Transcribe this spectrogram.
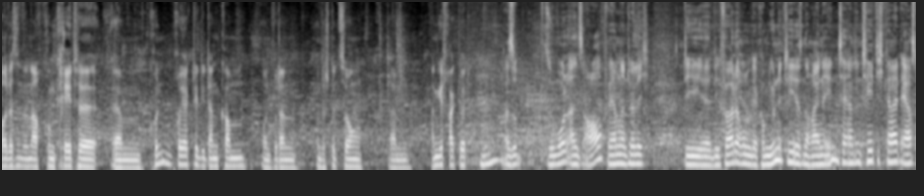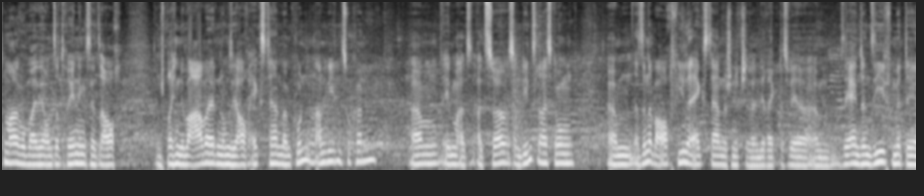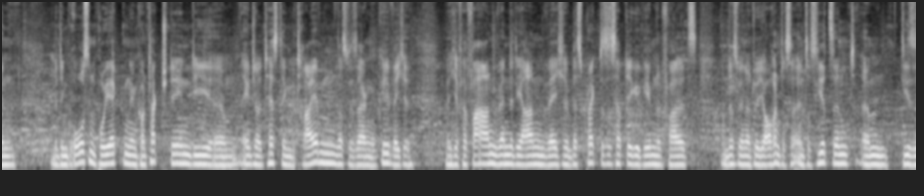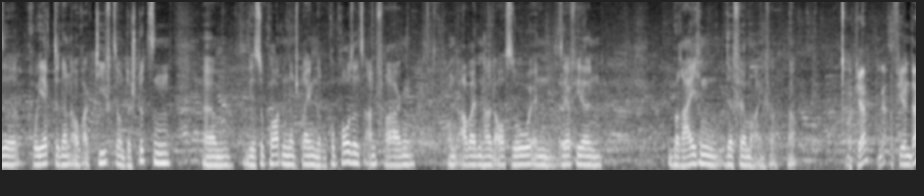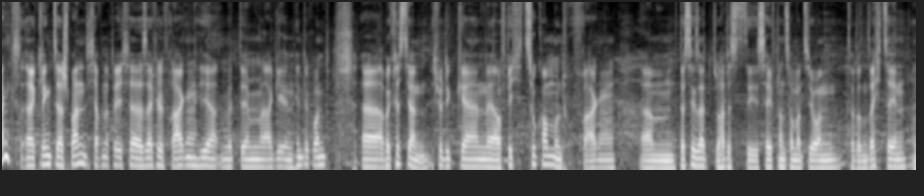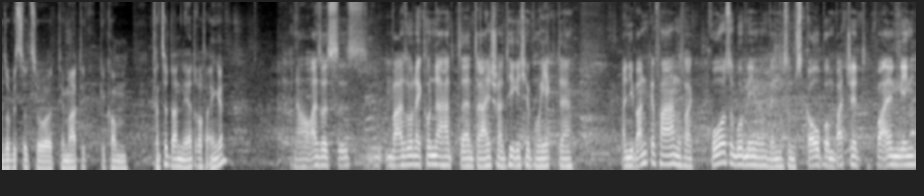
oder sind dann auch konkrete ähm, Kundenprojekte, die dann kommen und wo dann Unterstützung ähm, angefragt wird? Mhm. Also sowohl als auch. Wir haben natürlich die, die Förderung der Community ist noch eine interne Tätigkeit erstmal, wobei wir unsere Trainings jetzt auch entsprechend überarbeiten, um sie auch extern beim Kunden anbieten zu können, ähm, eben als, als Service und Dienstleistungen. Ähm, es sind aber auch viele externe Schnittstellen direkt, dass wir ähm, sehr intensiv mit den, mit den großen Projekten in Kontakt stehen, die ähm, Agile Testing betreiben, dass wir sagen, okay, welche welche Verfahren wendet ihr an? Welche Best Practices habt ihr gegebenenfalls? Und dass wir natürlich auch interessiert sind, ähm, diese Projekte dann auch aktiv zu unterstützen. Ähm, wir supporten entsprechende Proposals, Anfragen und arbeiten halt auch so in sehr vielen Bereichen der Firma einfach. Ja. Okay, ja, vielen Dank. Äh, klingt sehr spannend. Ich habe natürlich äh, sehr viele Fragen hier mit dem agilen Hintergrund. Äh, aber Christian, ich würde gerne auf dich zukommen und fragen, ähm, du hast ja gesagt, du hattest die Safe-Transformation 2016 und so bist du zur Thematik gekommen. Kannst du da näher drauf eingehen? Genau, also es, es war so, der Kunde hat drei strategische Projekte an die Wand gefahren. Das waren große Probleme, wenn es um Scope, um Budget vor allem ging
